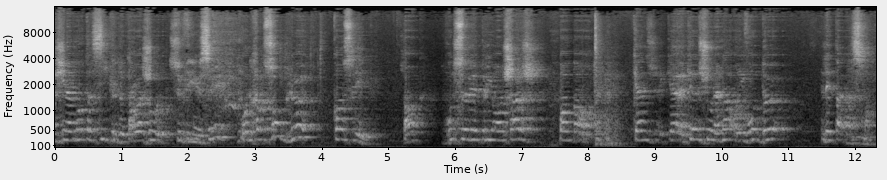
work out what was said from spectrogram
j'ai un autre cycle de trois jours sur l'IUC, on ressemble le counseling. Donc, vous serez pris en charge pendant 15, 15 jours au niveau de l'établissement.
